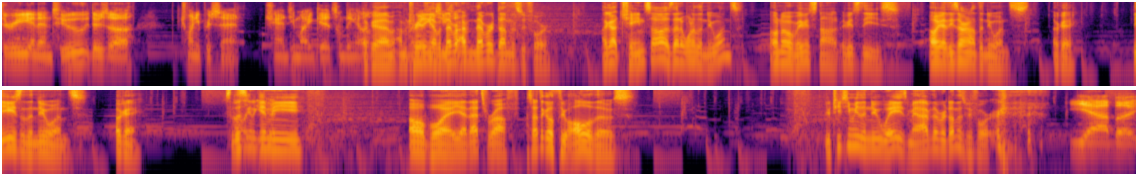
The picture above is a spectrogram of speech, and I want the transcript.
three and then two, there's a twenty percent chance you might get something else. Okay, I'm, I'm trading up. I've never. I've never done this before. I got chainsaw. Is that one of the new ones? Oh no, maybe it's not. Maybe it's these. Oh yeah, these are not the new ones. Okay, these are the new ones. Okay, so this is gonna give good. me. Oh boy, yeah, that's rough. So I have to go through all of those. You're teaching me the new ways, man. I've never done this before. Yeah, but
